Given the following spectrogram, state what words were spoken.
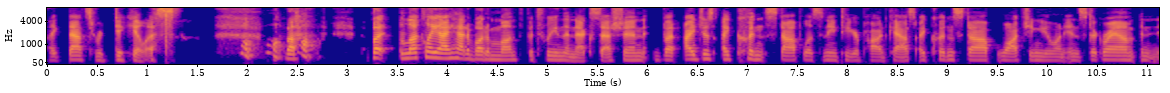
Like, that's ridiculous. but, but luckily, I had about a month between the next session. But I just, I couldn't stop listening to your podcast. I couldn't stop watching you on Instagram. And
